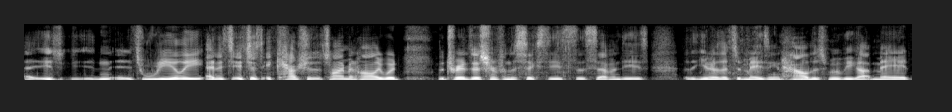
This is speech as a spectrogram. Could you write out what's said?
it's it's really and it's it's just it captures the time in Hollywood, the transition from the '60s to the '70s. You know that's amazing, and how this movie got made,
